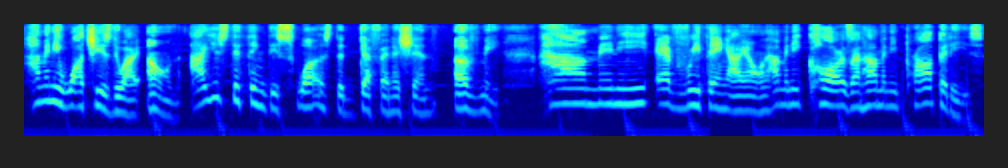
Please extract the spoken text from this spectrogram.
how many watches do I own? I used to think this was the definition of me. How many everything I own, how many cars and how many properties.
